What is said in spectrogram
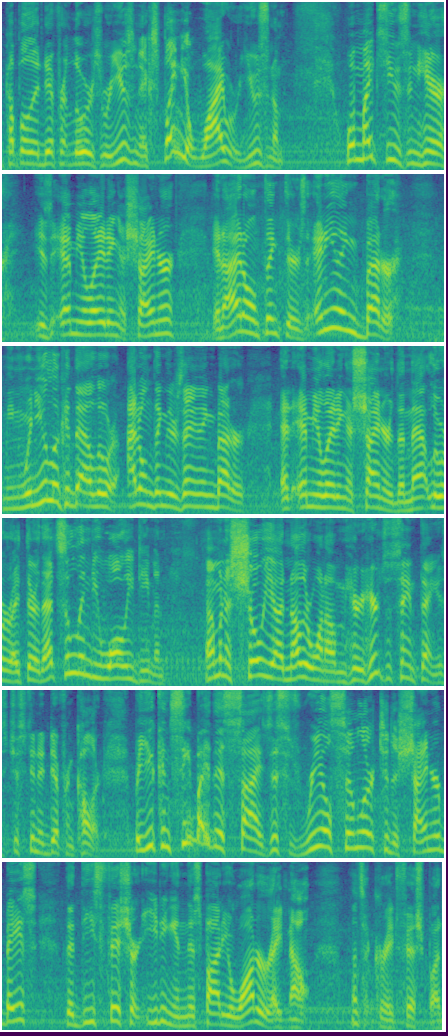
a couple of the different lures we're using, explain to you why we're using them. What Mike's using here is emulating a shiner, and I don't think there's anything better. I mean, when you look at that lure, I don't think there's anything better at emulating a shiner than that lure right there. That's the Lindy Wally Demon. I'm gonna show you another one of them here. Here's the same thing, it's just in a different color. But you can see by this size, this is real similar to the shiner bass that these fish are eating in this body of water right now. That's a great fish, bud.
